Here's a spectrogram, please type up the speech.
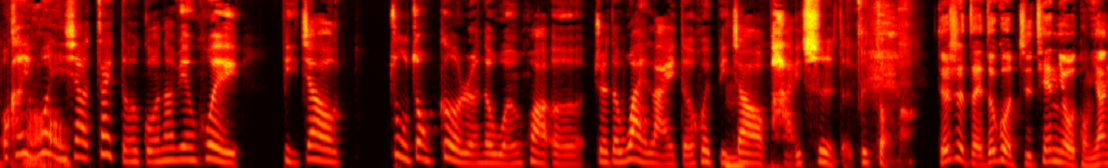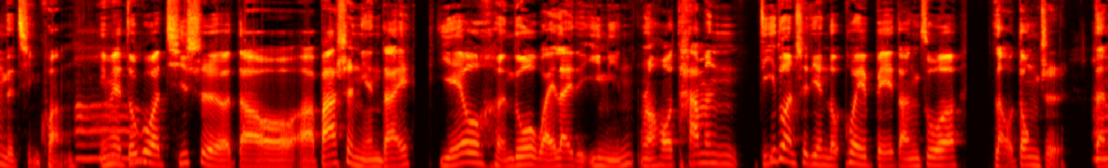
我可以问一下，在德国那边会比较注重个人的文化，而觉得外来的会比较排斥的这种吗？就是在德国之前有同样的情况，因为德国其实到啊八十年代也有很多外来的移民，然后他们第一段时间都会被当做劳动者，但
